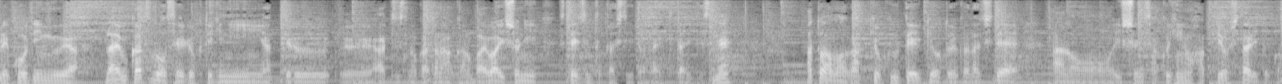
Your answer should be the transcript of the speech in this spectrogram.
レコーディングやライブ活動を精力的にやってる、え、アーティストの方なんかの場合は一緒にステージに立たせていただいてたりですね。あとはまあ楽曲提供という形で、あの、一緒に作品を発表したりとか。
